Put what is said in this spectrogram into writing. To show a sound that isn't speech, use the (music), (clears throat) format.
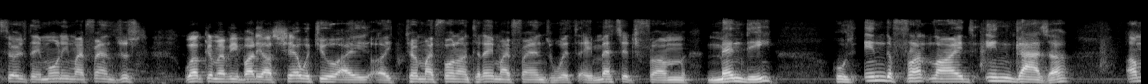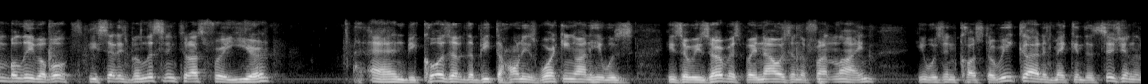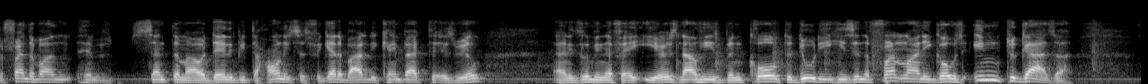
Thursday morning, my friends. Just welcome everybody. I'll share with you. I, I turned my phone on today, my friends, with a message from Mendy, who's in the front lines in Gaza. Unbelievable. He said he's been listening to us for a year, and because of the bitachon he's working on, he was he's a reservist, but now he's in the front line. He was in Costa Rica and is making a decision, and a friend of mine him sent them our daily bitachon. He says, forget about it. He came back to Israel, and he's living there for eight years. Now he's been called to duty. He's in the front line. He goes into Gaza.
